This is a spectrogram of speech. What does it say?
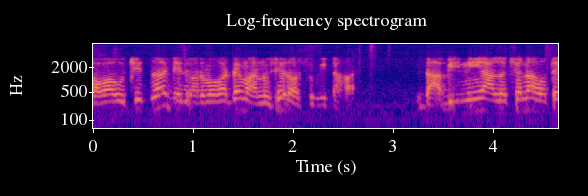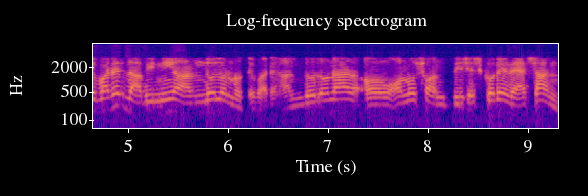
হওয়া উচিত না যে ধর্মঘটে মানুষের অসুবিধা হয়। দাবি নিয়ে আলোচনা হতে পারে দাবি নিয়ে আন্দোলন হতে পারে। আন্দোলন আর অনশন বিশেষ করে রেশন।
